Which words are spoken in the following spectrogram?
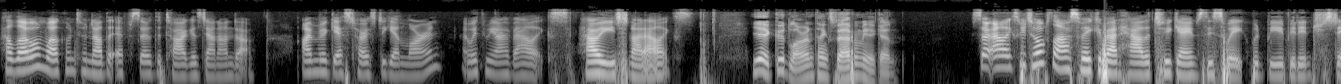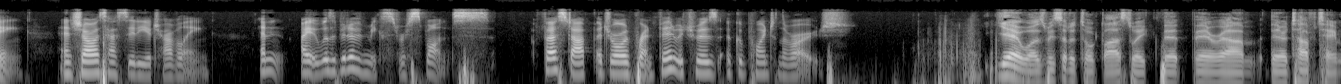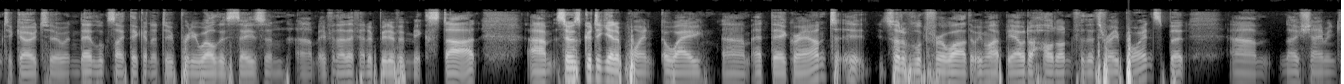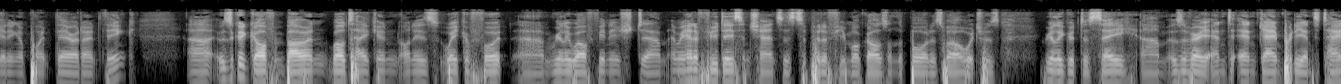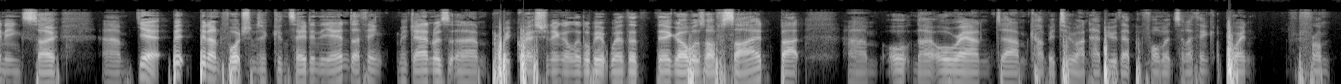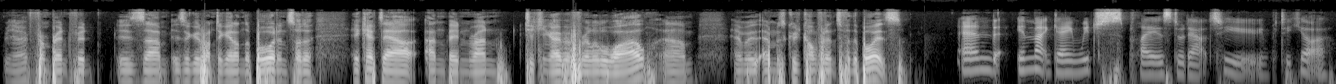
Hello and welcome to another episode of The Tigers Down Under. I'm your guest host again, Lauren, and with me I have Alex. How are you tonight, Alex? Yeah, good, Lauren. Thanks for having me again. So, Alex, we talked last week about how the two games this week would be a bit interesting and show us how City are travelling. And it was a bit of a mixed response. First up, a draw with Brentford, which was a good point on the road. Yeah, it was. We sort of talked last week that they're um, they're a tough team to go to, and it looks like they're going to do pretty well this season, um, even though they've had a bit of a mixed start. Um, so it was good to get a point away um, at their ground. It sort of looked for a while that we might be able to hold on for the three points, but um, no shame in getting a point there, I don't think. Uh, it was a good goal from Bowen, well taken on his weaker foot, um, really well finished, um, and we had a few decent chances to put a few more goals on the board as well, which was really good to see. Um, it was a very end-to-end game, pretty entertaining. So, um, yeah, bit bit unfortunate to concede in the end. I think McCann was um, probably questioning a little bit whether their goal was offside, but um, all, no, all round can't be too unhappy with that performance. And I think a point from you know from Brentford is um, is a good one to get on the board and sort of it kept our unbeaten run ticking over for a little while um, and, was, and was good confidence for the boys. And in that game, which players stood out to you in particular?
